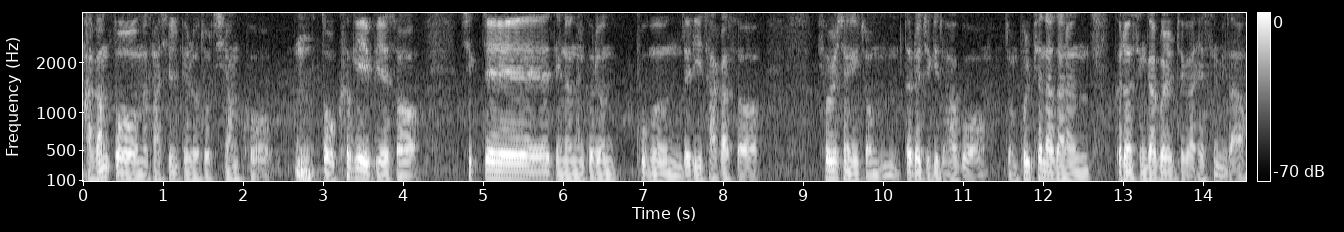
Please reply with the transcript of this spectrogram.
마감도 뭐 사실 별로 좋지 않고 또 크기에 비해서 식재되는 그런 부분들이 작아서 효율성이 좀 떨어지기도 하고 좀 불편하다는 그런 생각을 제가 했습니다.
